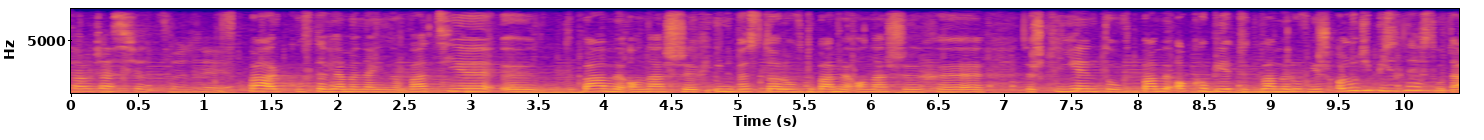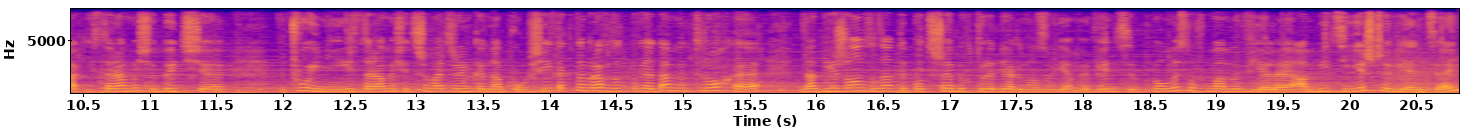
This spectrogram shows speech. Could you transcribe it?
Cały czas się coś dzieje. W parku stawiamy na innowacje, y, dbamy o naszych inwestorów, dbamy o naszych y, też klientów, dbamy o kobiety, dbamy również o ludzi biznesu, tak? I staramy się być e, czujni, staramy się trzymać rękę na pulsie i tak naprawdę odpowiadamy trochę na bieżąco na te potrzeby, które diagnozujemy. Więc pomysłów mamy wiele, ambicji jeszcze więcej,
